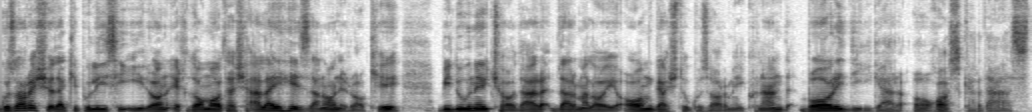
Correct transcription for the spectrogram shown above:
گزارش شده که پلیس ایران اقداماتش علیه زنان را که بدون چادر در ملای عام گشت و گذار می کنند بار دیگر آغاز کرده است.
